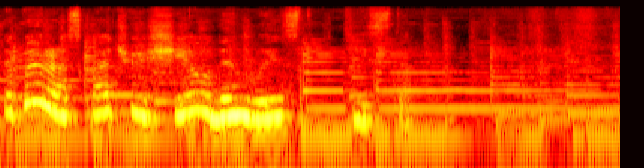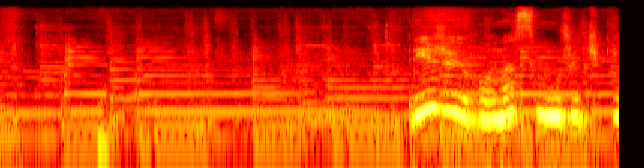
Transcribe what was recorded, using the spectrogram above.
Тепер розкачую ще один лист тіста. Ріжу його на смужечки.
